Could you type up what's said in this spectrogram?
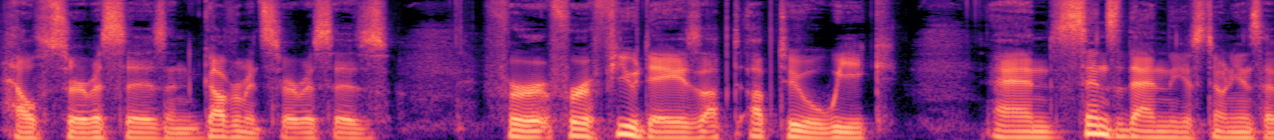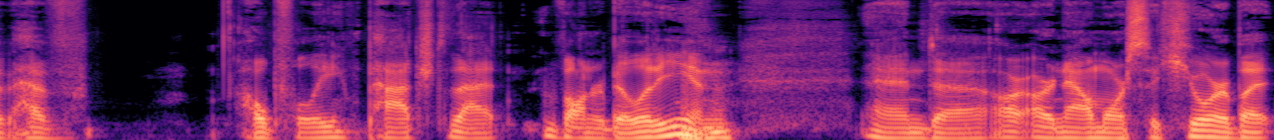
health services and government services for, for a few days, up to, up to a week. And since then, the Estonians have, have hopefully patched that vulnerability mm-hmm. and and uh, are, are now more secure. But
